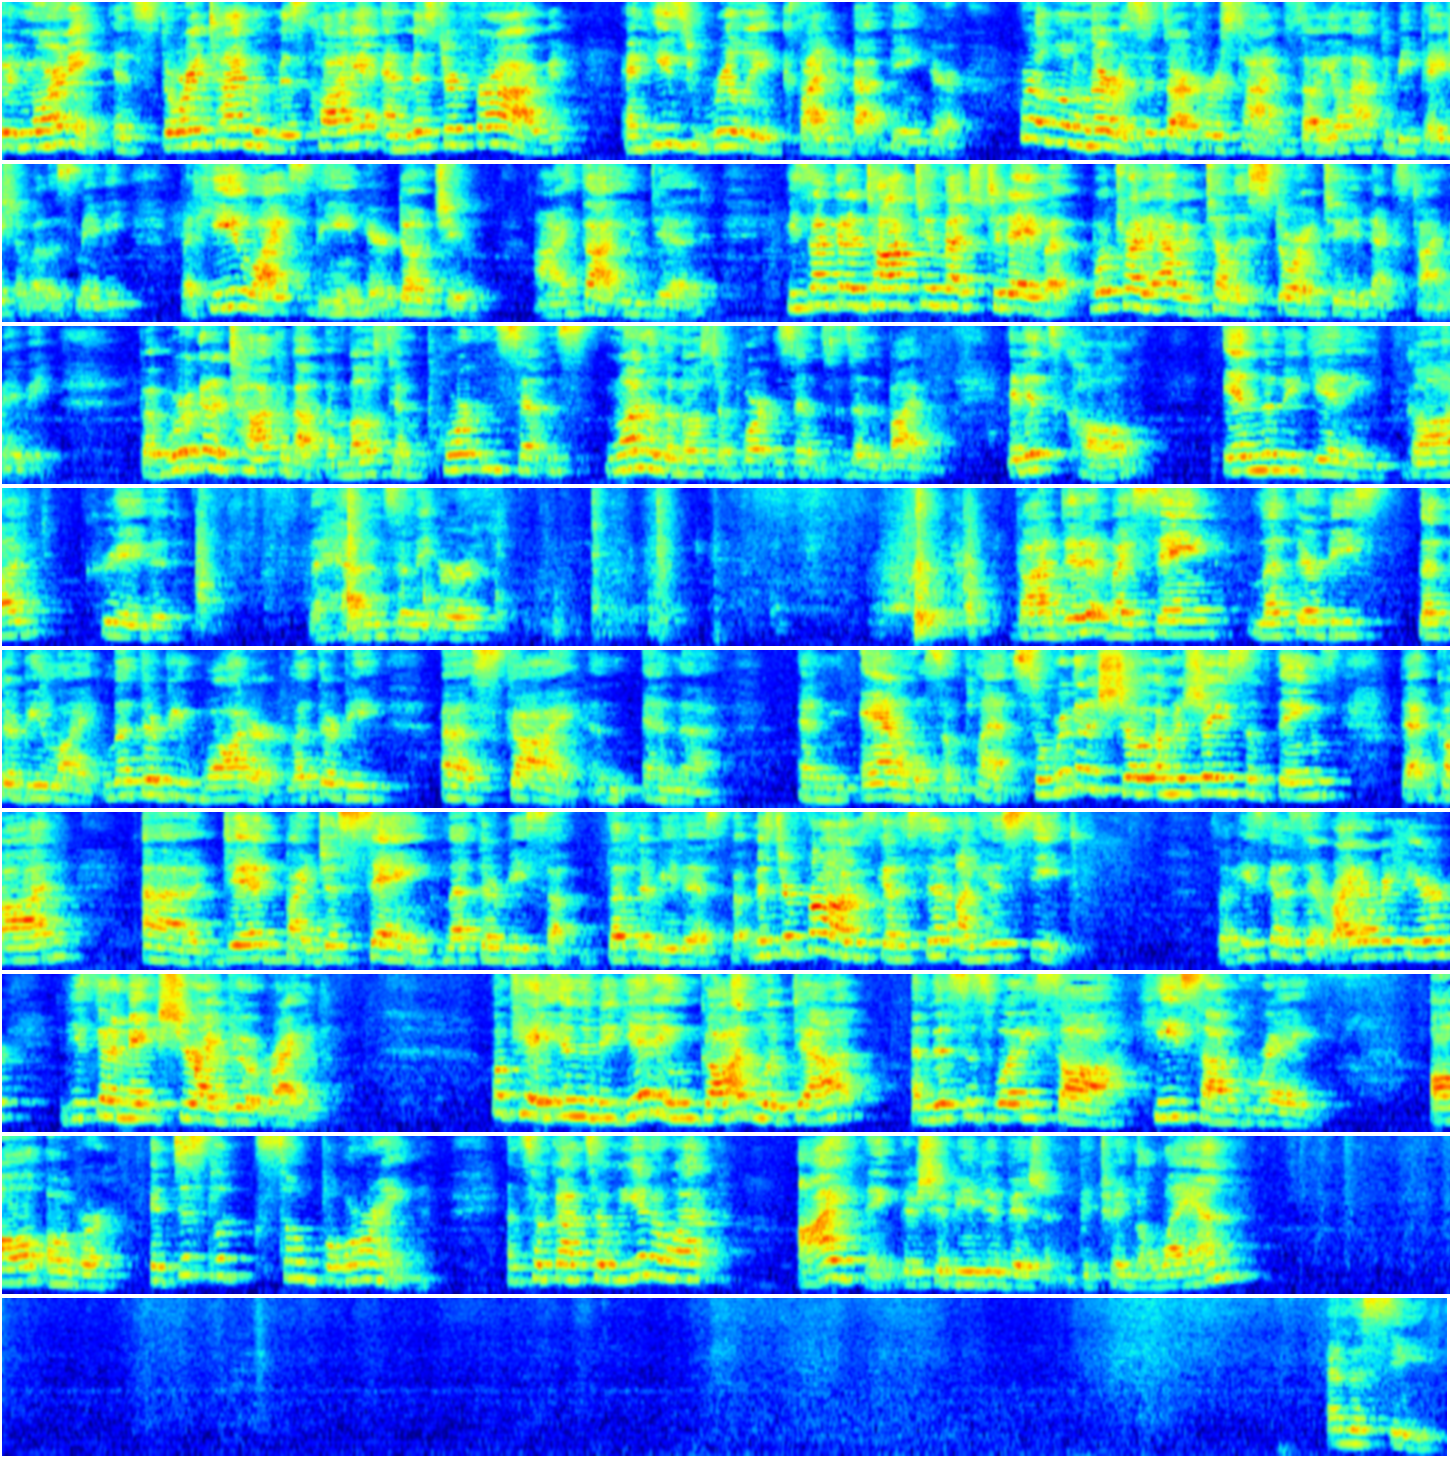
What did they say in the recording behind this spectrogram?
Good morning. It's story time with Miss Claudia and Mr. Frog. And he's really excited about being here. We're a little nervous. It's our first time, so you'll have to be patient with us maybe. But he likes being here, don't you? I thought you did. He's not going to talk too much today, but we'll try to have him tell his story to you next time maybe. But we're going to talk about the most important sentence, one of the most important sentences in the Bible. And it's called, In the beginning, God created the heavens and the earth. God did it by saying, "Let there be, let there be light. Let there be water. Let there be uh, sky and and uh, and animals and plants." So we're going to show. I'm going to show you some things that God uh, did by just saying, "Let there be some. Let there be this." But Mr. Frog is going to sit on his seat. So he's going to sit right over here He's going to make sure I do it right. Okay, in the beginning, God looked out, and this is what he saw. He saw gray all over. It just looked so boring. And so God said, well, you know what? I think there should be a division between the land and the sea.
